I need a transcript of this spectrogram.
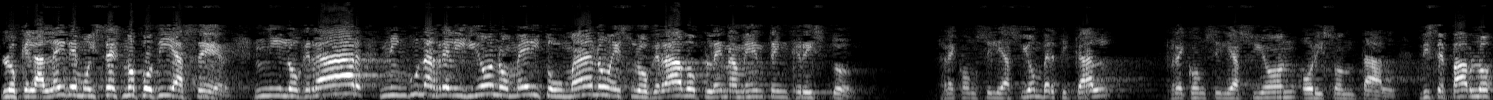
Lo que la ley de Moisés no podía hacer, ni lograr ninguna religión o mérito humano es logrado plenamente en Cristo. Reconciliación vertical, reconciliación horizontal. Dice Pablo,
